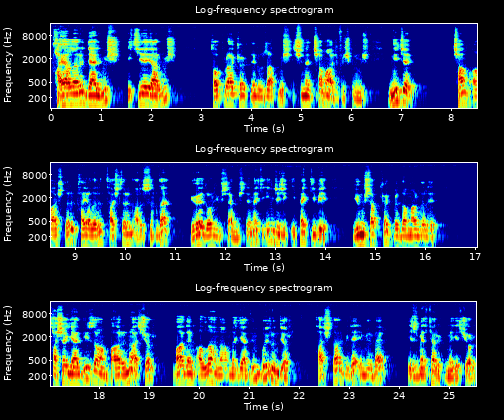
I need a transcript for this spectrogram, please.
Kayaları delmiş, ikiye yarmış, toprağa köklerini uzatmış, içinden çam ağacı fışkırmış. Nice çam ağaçları kayaların, taşların arasında göğe doğru yükselmiş. Demek ki incecik ipek gibi yumuşak kök ve damarları taşa geldiği zaman bağrını açıyor. Madem Allah namına geldin buyurun diyor. Taşlar bile emir ver, hizmetkar hükmüne geçiyor.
